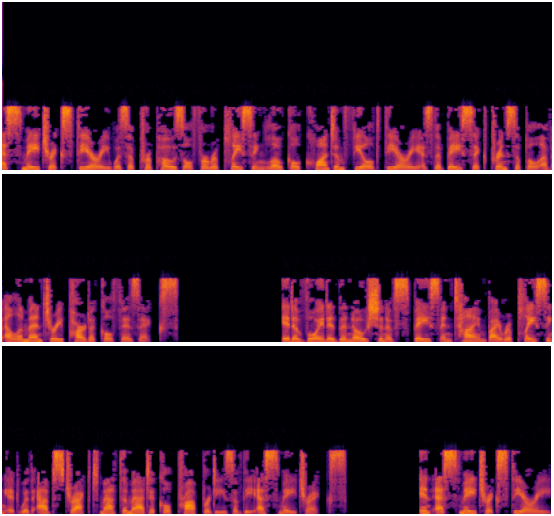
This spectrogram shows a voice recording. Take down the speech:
S-matrix theory was a proposal for replacing local quantum field theory as the basic principle of elementary particle physics. It avoided the notion of space and time by replacing it with abstract mathematical properties of the S-matrix. In S-matrix theory,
